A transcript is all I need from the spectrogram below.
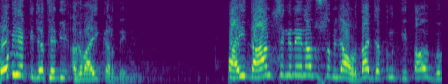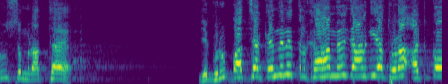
ਉਹ ਵੀ ਇੱਕ ਜਥੇ ਦੀ ਅਗਵਾਈ ਕਰਦੇ ਨੇ। ਭਾਈ ਦਾਨ ਸਿੰਘ ਨੇ ਇਹਨਾਂ ਨੂੰ ਸਮਝਾਉਣ ਦਾ ਯਤਨ ਕੀਤਾ, ਉਹ ਗੁਰੂ ਸਮਰੱਥ ਹੈ। ਜੇ ਗੁਰੂ ਪਾਤਸ਼ਾਹ ਕਹਿੰਦੇ ਨੇ ਤਨਖਾਹ ਮਿਲ ਜਾਣਗੀਆਂ ਥੋੜਾ ਅਟਕੋ।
